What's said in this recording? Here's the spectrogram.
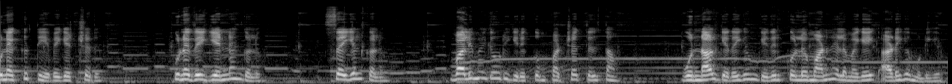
உனக்கு தேவையற்றது. உனது எண்ணங்களும் செயல்களும் வலிமையோடு இருக்கும் பட்சத்தில் தான் உன்னால் எதையும் எதிர்கொள்ளும் மனநிலைமையை அடைய முடியும்.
